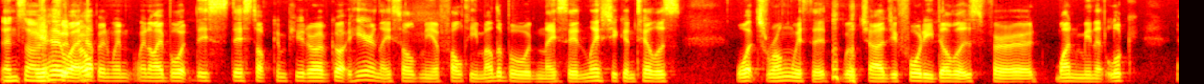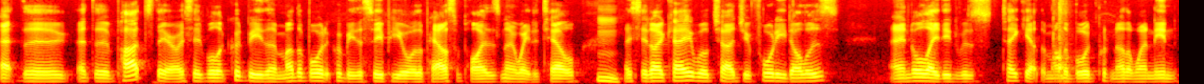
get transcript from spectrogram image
and so You heard what Oh. happened when, when I bought this desktop computer I've got here and they sold me a faulty motherboard and they said, unless you can tell us what's wrong with it, we'll charge you forty dollars for a one minute look at the at the parts there. I said, Well it could be the motherboard, it could be the CPU or the power supply, there's no way to tell. Hmm. They said, Okay, we'll charge you forty dollars and all they did was take out the motherboard, put another one in,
